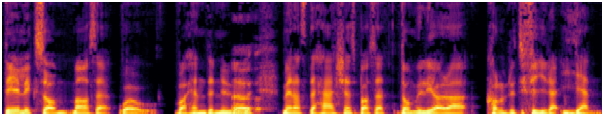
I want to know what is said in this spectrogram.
Det är liksom, man var så här, wow, vad händer nu? Ja. Medan det här känns bara så att de vill göra Call of Duty 4 igen.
